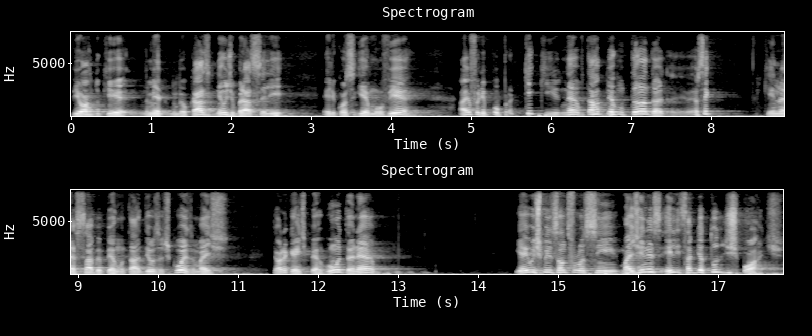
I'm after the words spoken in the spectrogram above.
pior do que no, meu caso, que nem os braços ele, ele conseguia mover. Aí eu falei, pô, para que que. Né? Eu estava perguntando, eu sei que quem não é sábio perguntar a Deus as coisas, mas tem hora que a gente pergunta, né? E aí o Espírito Santo falou assim: imagina, ele sabia tudo de esporte.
